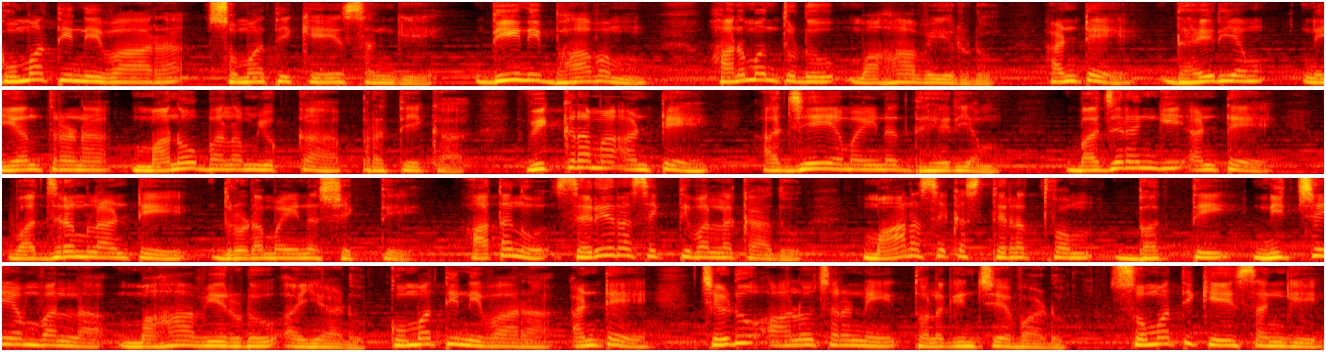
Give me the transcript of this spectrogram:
కుమతి నివార సుమతి కేసంగి దీని భావం హనుమంతుడు మహావీరుడు. అంటే ధైర్యం నియంత్రణ మనోబలం యొక్క ప్రతీక. విక్రమ అంటే అజేయమైన ధైర్యం. బజరంగి అంటే వజ్రం లాంటి దృఢమైన శక్తి. అతను శరీర శక్తి వల్ల కాదు మానసిక స్థిరత్వం భక్తి నిశ్చయం వల్ల మహావీరుడు అయ్యాడు. కుమతి నివార అంటే చెడు ఆలోచనని తొలగించేవాడు. సుమతి కేసంగి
